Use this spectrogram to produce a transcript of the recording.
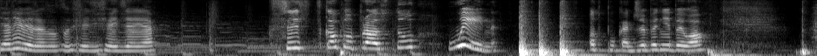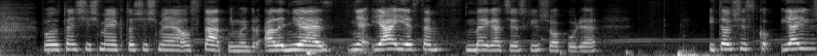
Ja nie wierzę, co się dzisiaj dzieje. Wszystko po prostu win! Odpukać, żeby nie było. Bo ten się śmieje, kto się śmieje ostatni, moi drodzy. Ale nie, nie, ja jestem w mega ciężkim szoku, nie? I to już jest. ko- Ja już.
